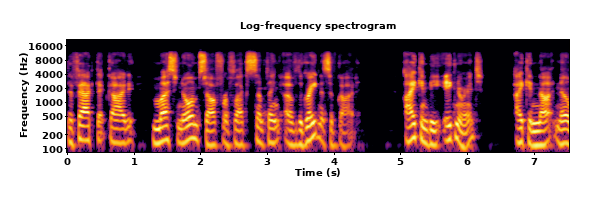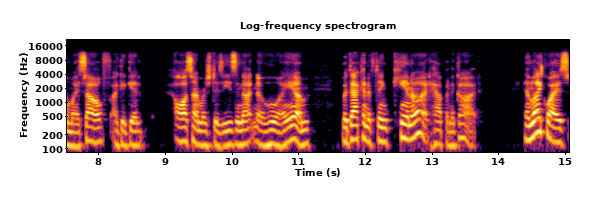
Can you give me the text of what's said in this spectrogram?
the fact that God must know himself reflects something of the greatness of God. I can be ignorant. I can not know myself. I could get Alzheimer's disease and not know who I am, but that kind of thing cannot happen to God. And likewise,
